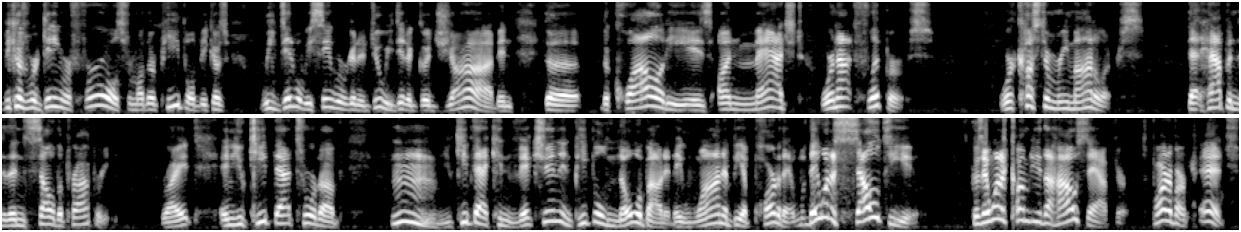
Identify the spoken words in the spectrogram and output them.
Because we're getting referrals from other people because we did what we say we were going to do. We did a good job, and the the quality is unmatched. We're not flippers we're custom remodelers that happen to then sell the property, right? And you keep that sort of, mm, you keep that conviction, and people know about it. They want to be a part of that. They want to sell to you because they want to come to the house after. It's part of our pitch.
